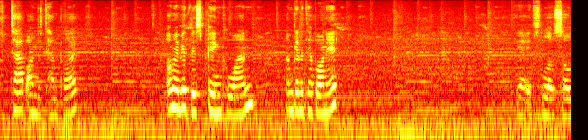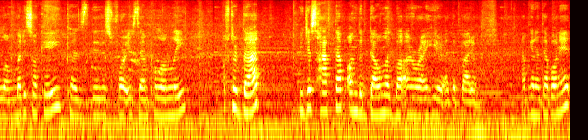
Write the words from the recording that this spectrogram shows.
to tap on the template. Or maybe this pink one. I'm gonna tap on it. Yeah it's so long but it's okay because this is for example only. After that you just have to tap on the download button right here at the bottom. I'm gonna tap on it.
